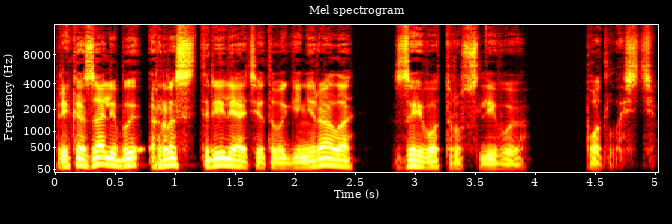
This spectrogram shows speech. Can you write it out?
приказали бы расстрелять этого генерала за его трусливую подлость.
